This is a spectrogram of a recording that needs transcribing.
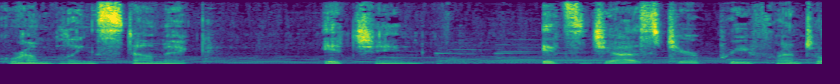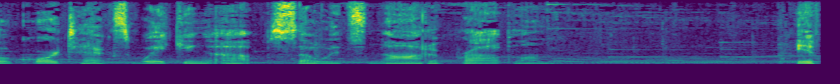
grumbling stomach, itching. It's just your prefrontal cortex waking up, so it's not a problem. If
